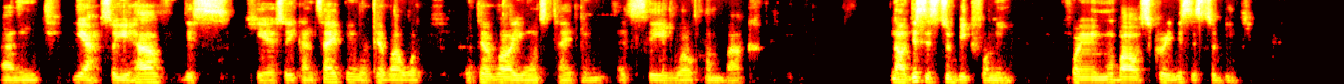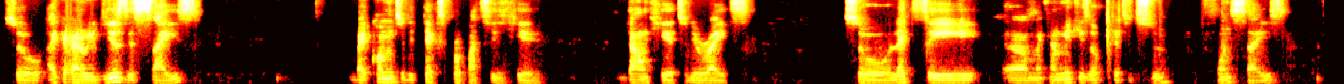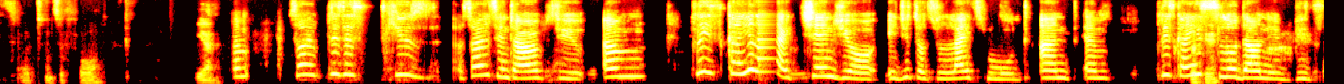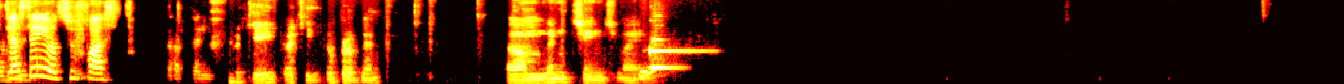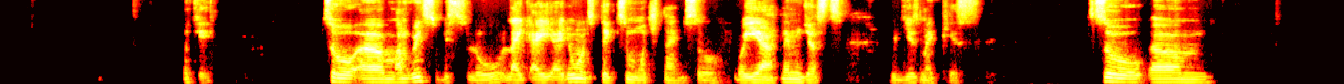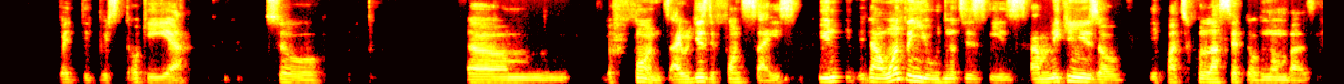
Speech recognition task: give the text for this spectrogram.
and yeah, so you have this here. So you can type in whatever what whatever you want to type in. Let's say welcome back. Now this is too big for me. For a mobile screen, this is too big. So I can reduce the size by coming to the text properties here, down here to the right. So let's say um, I can make use of 32 font size or 24. Yeah. Um, Sorry, please excuse. Sorry to interrupt you. Um, please can you like change your editor to light mode and um, please can you okay. slow down a bit? They're saying you're too fast. Okay, okay, no problem. Um, let me change my. Okay. So um, I'm going to be slow. Like I, I don't want to take too much time. So, but yeah, let me just reduce my pace. So um, where did we? Okay, yeah. So um, the font. I reduced the font size. You now one thing you would notice is I'm making use of a particular set of numbers.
